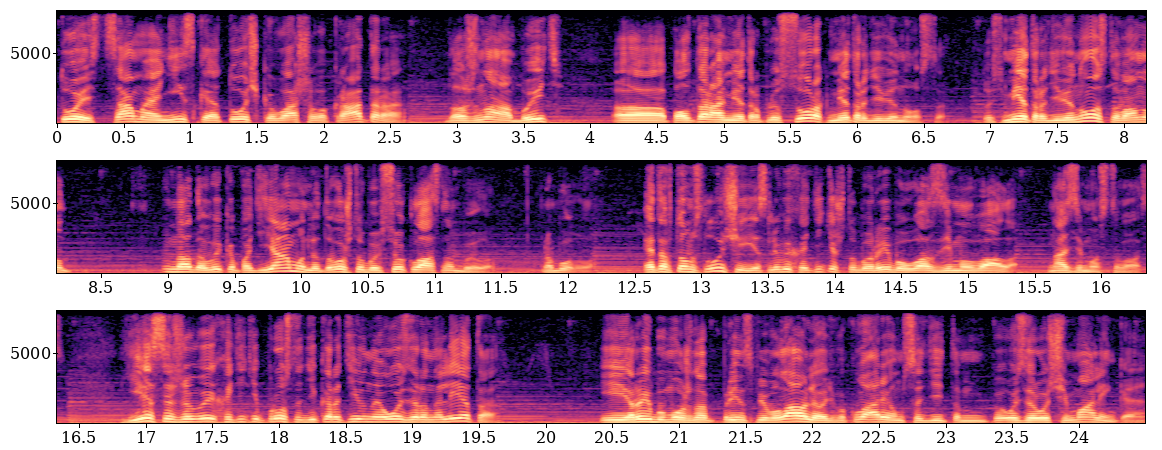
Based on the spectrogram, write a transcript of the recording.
То есть самая низкая точка вашего кратера должна быть э, полтора метра плюс 40, метр девяносто. То есть метр девяносто вам надо выкопать яму для того, чтобы все классно было, работало. Это в том случае, если вы хотите, чтобы рыба у вас зимовала, на зиму оставалась. Если же вы хотите просто декоративное озеро на лето, и рыбу можно, в принципе, вылавливать, в аквариум садить, там озеро очень маленькое.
